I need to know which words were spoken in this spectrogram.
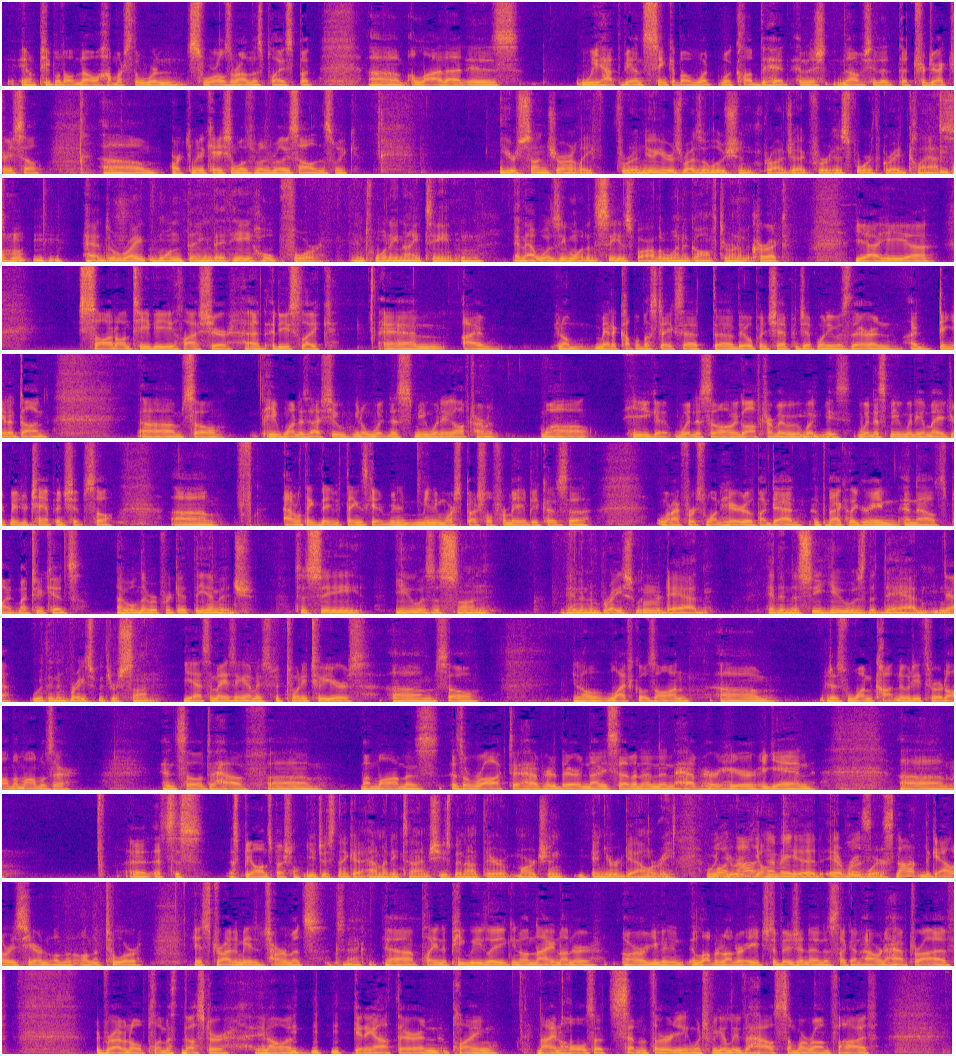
you know, people don't know how much the wind swirls around this place, but um, a lot of that is we have to be on sync about what, what club to hit and the, obviously the, the trajectory. So um, our communication was, was really solid this week. Your son Charlie, for a New Year's resolution project for his fourth grade class, Mm-hmm. had to write one thing that he hoped for in 2019, Mm-hmm. and that was he wanted to see his father win a golf tournament. Correct. Yeah, he uh, saw it on TV last year at, at East Lake, and I, you know, made a couple mistakes at uh, the Open Championship when he was there, and I didn't get it done. Um, so he wanted to actually, you know, witness me winning a golf tournament. Well, he got witnessed it on a golf tournament. We witnessed, witnessed me winning a major major championship. So. Um, I don't think they, things get any, any more special for me because uh, when I first won here, it was my dad at the back of the green, and now it's my, my two kids. I will never forget the image to see you as a son in an embrace with your dad, and then to see you as the dad Hmm. Yeah. with an embrace with your son. Yeah, it's amazing. I mean, it's been 22 years. Um, so, you know, life goes on. Um, just one continuity through it all. My mom was there. And so to have um, my mom as, as a rock, to have her there in 97 and then have her here again, um, it's just, it's beyond special. You just think of how many times she's been out there marching in your gallery when Well, you're not- a young I mean, kid well, it's- everywhere. It's, not the galleries here on the on the tour. It's driving me to tournaments. Exactly. Uh, playing the Pee Wee League, you know, nine and under or even eleven and under age division, and it's like an hour and a half drive. We're driving an old Plymouth Duster, you know, and getting out there and playing nine holes at 7:30, which we can leave the house somewhere around five,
